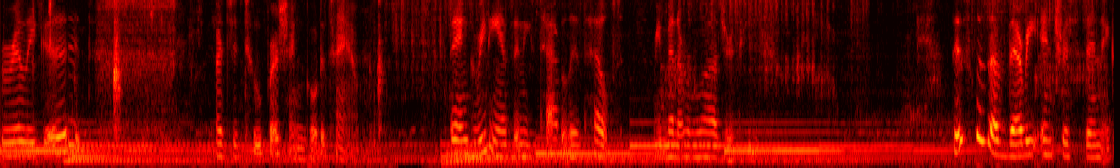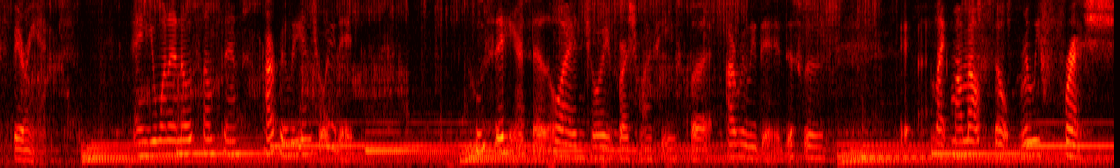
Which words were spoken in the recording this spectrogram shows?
really good. Wet your toothbrush and go to town. The ingredients in these tablets helps remineralize your teeth. This was a very interesting experience. And you want to know something? I really enjoyed it. Who sit here and said, oh, I enjoyed brushing my teeth? But I really did. This was, like, my mouth felt really fresh.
